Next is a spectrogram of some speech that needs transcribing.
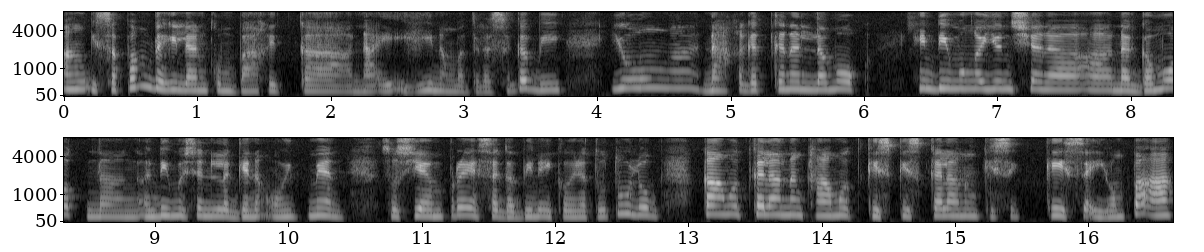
ang isa pang dahilan kung bakit ka naiihi ng madalas sa gabi, yung uh, nakagat ka ng lamok. Hindi mo ngayon siya na uh, nagamot ng hindi mo siya nilagyan ng ointment. So siyempre sa gabi na ikaw ay natutulog, kamot ka lang ng kamot, kiskis ka lang ng kiskis sa iyong paa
